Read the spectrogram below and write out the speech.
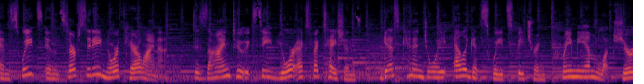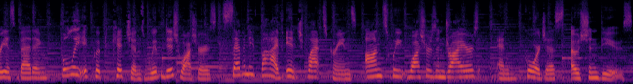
and suites in Surf City, North Carolina. Designed to exceed your expectations, guests can enjoy elegant suites featuring premium, luxurious bedding, fully equipped kitchens with dishwashers, 75 inch flat screens, ensuite washers and dryers, and gorgeous ocean views.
